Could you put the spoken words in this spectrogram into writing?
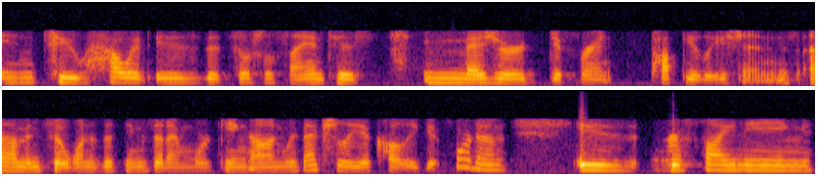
into how it is that social scientists measure different populations. Um, and so one of the things that I'm working on with actually a colleague at Fordham is refining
